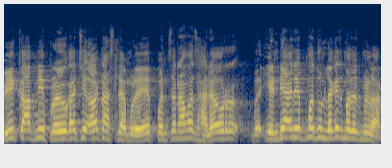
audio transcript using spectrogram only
पीक कापणी प्रयोगाची अट असल्यामुळे पंचनामा झाल्यावर एनडीआरएफ मधून लगेच मदत मिळणार.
